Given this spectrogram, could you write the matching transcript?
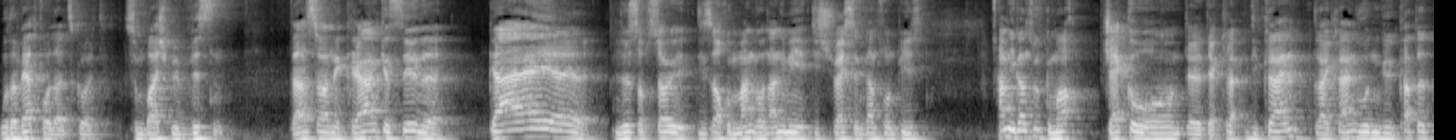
Oder wertvoller als Gold. Zum Beispiel Wissen. Das war eine kranke Szene. Geil! List of Story, die ist auch im Manga und Anime, die schwächste in ganz One Piece. Haben die ganz gut gemacht. Jacko und äh, der, die Kleinen, drei Kleinen wurden gecuttet.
